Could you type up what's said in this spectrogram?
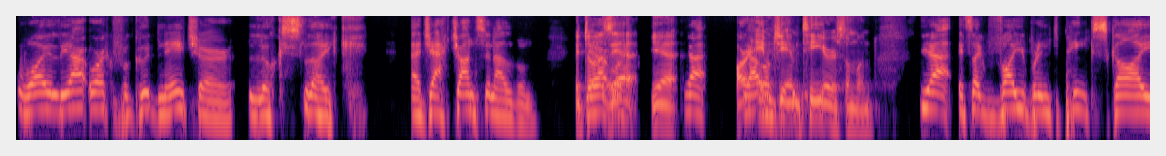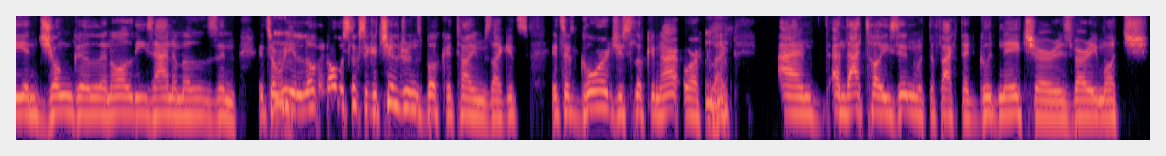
While the artwork for Good Nature looks like a Jack Johnson album. It does, yeah, yeah, Yeah, Or MGMT or someone. Yeah, it's like vibrant pink sky and jungle and all these animals, and it's a Mm. real love. It almost looks like a children's book at times. Like it's it's a gorgeous looking artwork, Mhm. like, and and that ties in with the fact that Good Nature is very much,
